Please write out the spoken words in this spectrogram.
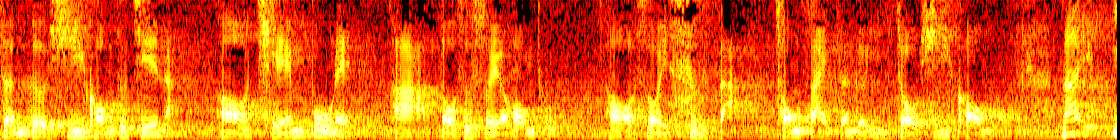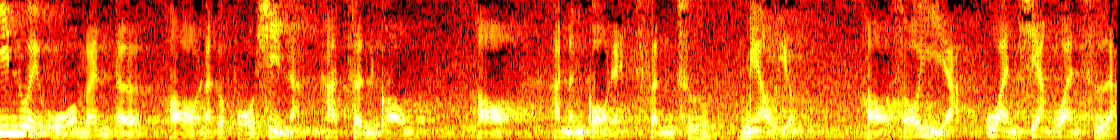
整个虚空之间呐，哦，全部呢啊都是水有红土，哦，所以四大冲晒整个宇宙虚空。那因为我们的哦那个佛性啊，它真空，哦，它能够呢生出妙有。哦，所以啊，万象万事啊，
